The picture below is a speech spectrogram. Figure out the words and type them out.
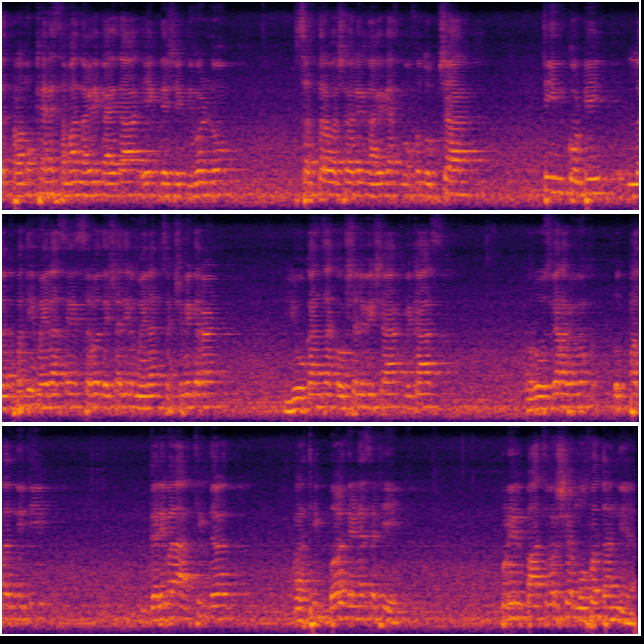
तर प्रामुख्याने समान नागरी कायदा एक देश एक निवडणूक सत्तर वर्षावरील नागरिकास मोफत उपचार तीन कोटी लखपती से सर्व देशातील महिलांचे सक्षमीकरण युवकांचा कौशल्य विषा विकास रोजगाराभिमुख उत्पादन नीती गरिबांना आर्थिक दर आर्थिक बळ देण्यासाठी पुढील पाच वर्ष मोफत धान्य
